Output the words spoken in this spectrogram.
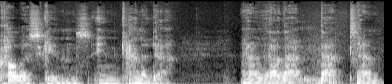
collar skins in Canada. Uh, now that that um,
